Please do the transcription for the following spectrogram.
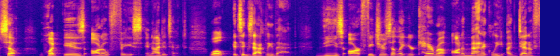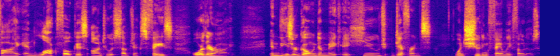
So, what is auto face and eye detect? Well, it's exactly that. These are features that let your camera automatically identify and lock focus onto a subject's face or their eye. And these are going to make a huge difference when shooting family photos.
